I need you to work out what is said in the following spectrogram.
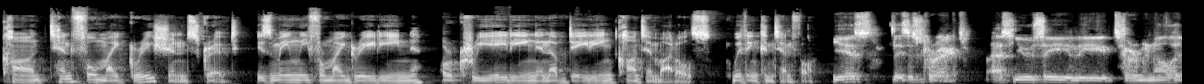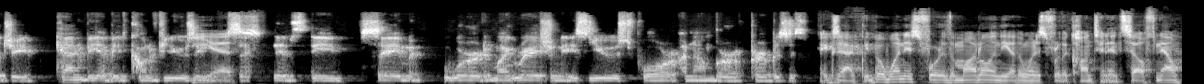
Contentful migration script is mainly for migrating or creating and updating content models within Contentful. Yes, this is correct. As you see, the terminology can be a bit confusing. Yes. It's the same word migration is used for a number of purposes. Exactly. But one is for the model and the other one is for the content itself. Now,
